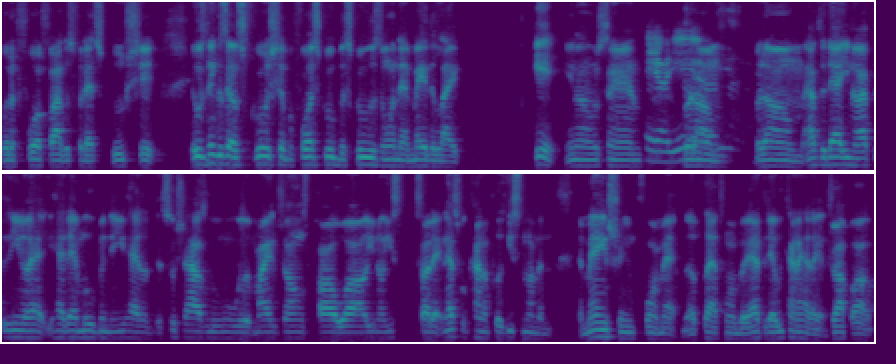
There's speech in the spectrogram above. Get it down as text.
were the forefathers for that screw shit. It was niggas that was screw shit before Screw, but Screw was the one that made it like it, you know what I'm saying? Hell yeah. But um, but um, after that, you know, after you know, had, you had that movement, then you had the Swishahouse movement with Mike Jones, Paul Wall. You know, you saw that, and that's what kind of put Houston on the, the mainstream format, the platform. But after that, we kind of had like a drop off,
